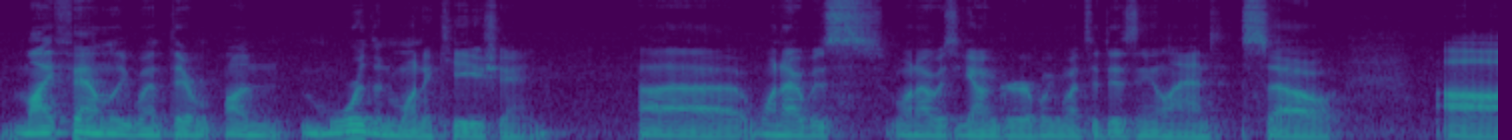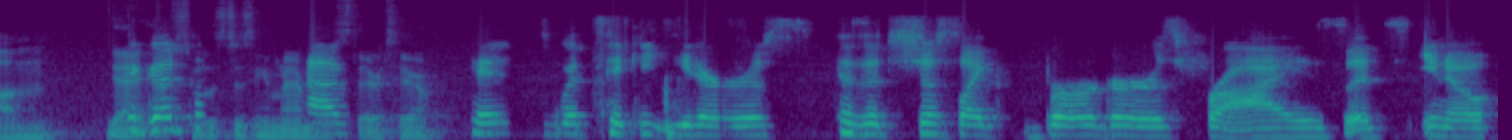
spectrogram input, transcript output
my family went there on more than one occasion. Uh, when I was when I was younger, we went to Disneyland. So um, yeah, I have some of those Disney memories there too. Kids with picky eaters because it's just like burgers, fries. It's you know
